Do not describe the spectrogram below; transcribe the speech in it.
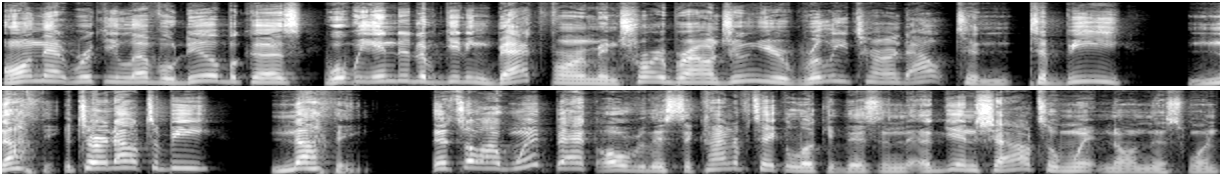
on that rookie level deal, because what we ended up getting back for him in Troy Brown Jr. really turned out to, to be nothing. It turned out to be nothing. And so I went back over this to kind of take a look at this. And again, shout out to Winton on this one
